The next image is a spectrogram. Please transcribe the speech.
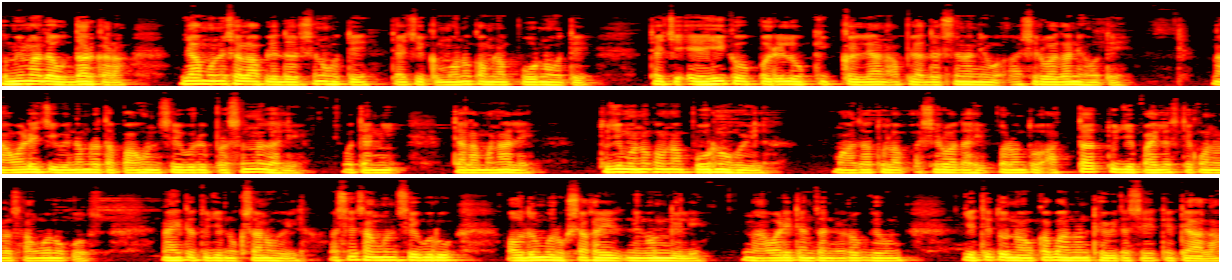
तुम्ही माझा उद्धार करा. ज्या मनुष्याला आपले दर्शन होते त्याची मनोकामना पूर्ण होते. त्याचे ऐहिक व परिलौकिक कल्याण आपल्या दर्शनाने व आशीर्वादाने होते. नावाड्याची विनम्रता पाहून श्रीगुरू प्रसन्न झाले व त्यांनी त्याला म्हणाले तुझी मनोकामना पूर्ण होईल. माझा तुला आशीर्वाद आहे परंतु आत्ता तू जे पाहिलंस ते कोणाला सांगू नकोस. नाहीतर तुझे नुकसान होईल. असे सांगून श्रीगुरू औदुंब वृक्षाखाली निघून गेले. नावाडी त्यांचा निरोप घेऊन जिथे तो नौका बांधून ठेवीत असे तेथे आला.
